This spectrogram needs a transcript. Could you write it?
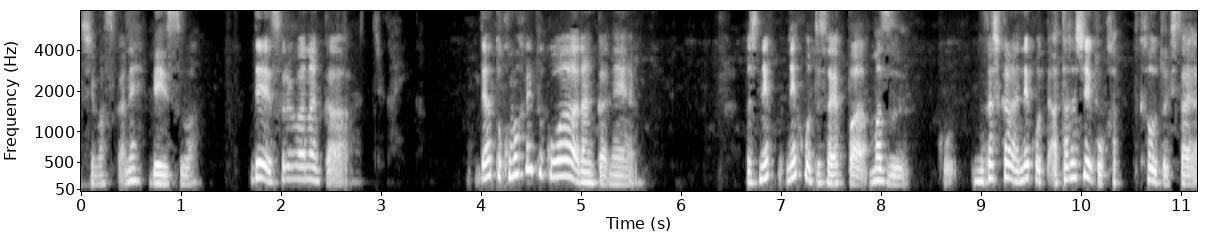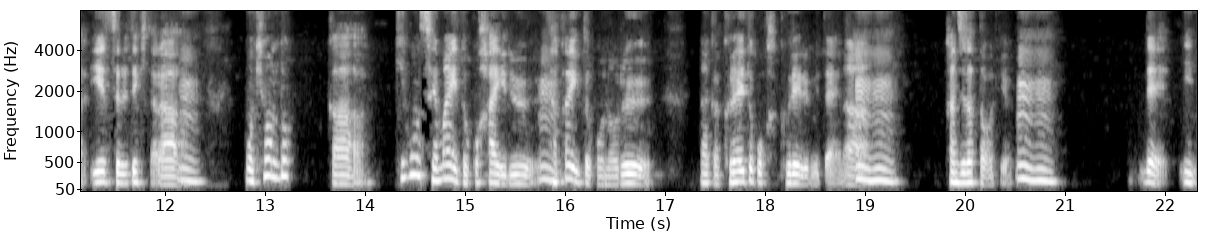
しますかね、ベースは。で、それはなんか、で、あと細かいとこは、なんかね、私ね、猫ってさ、やっぱ、まず、こう、昔から猫って新しい子飼飼うときさ、家連れてきたら、うん。もう基本どっか、基本狭いとこ入る、うん高いとこ乗る、なんか暗いとこ隠れるみたい。なん感じだったわけよ。うんうん。で、い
